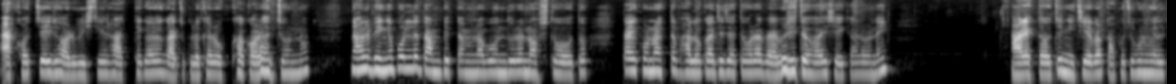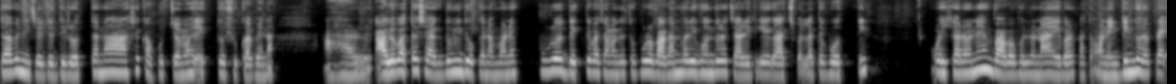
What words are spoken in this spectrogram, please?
এক হচ্ছে এই ঝড় বৃষ্টির হাত থেকে গাছগুলোকে রক্ষা করার জন্য। নাহলে ভেঙে পড়লে দাম পেতাম না, বন্ধুরা, নষ্ট হতো। তাই কোনো একটা ভালো কাজে যাতে ওরা ব্যবহৃত হয় সেই কারণেই। আর একটা হচ্ছে নিচে এবার কাপড় চোপড় মেলতে হবে, নিচে যদি রোদটা না আসে কাপড় জামা একটু শুকাবে না। আর আলো বাতাস একদমই ঢোকে না মানে পুরো দেখতে পাচ্ছ, আমাদের তো পুরো বাগান বাড়ি বন্ধুরা চারিদিকে গাছপালাতে ভর্তি। ওই কারণে বাবা বলল, না, এবার কাটা অনেক দিন ধরে, প্রায়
